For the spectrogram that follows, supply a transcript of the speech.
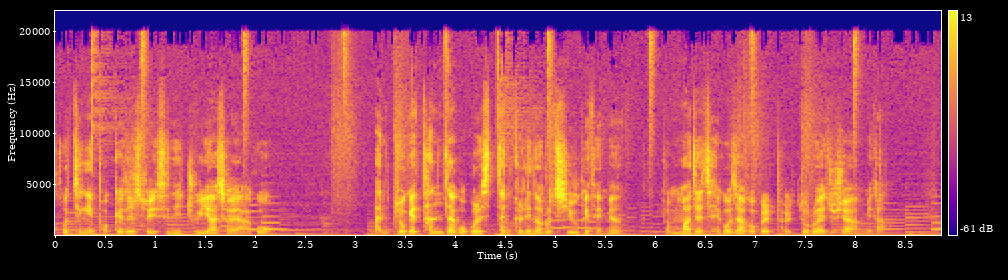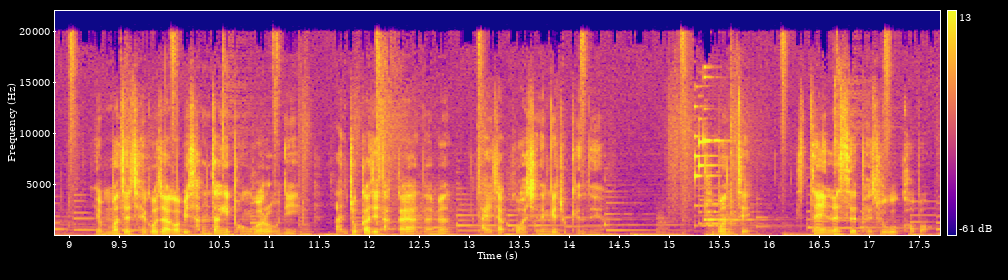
코팅이 벗겨질 수 있으니 주의하셔야 하고 안쪽에 탄 자국을 스텐 클리너로 지우게 되면 연마제 제거 작업을 별도로 해주셔야 합니다. 연마제 제거 작업이 상당히 번거로우니 안쪽까지 닦아야 한다면 날 잡고 하시는 게 좋겠네요. 두 번째, 스테인레스 배수구 커버.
